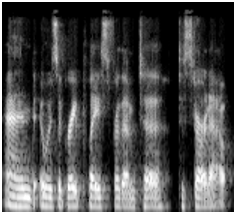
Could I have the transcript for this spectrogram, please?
and it was a great place for them to to start out.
